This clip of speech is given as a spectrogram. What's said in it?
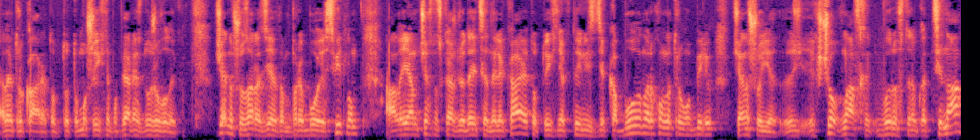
електрокари, тобто тому, що їхня популярність дуже велика. Звичайно, що зараз є там перебої з світлом, але я вам чесно скажу, людей це не лякає. Тобто їхня активність, яка була на рахунок електромобілів, звичайно, що є. Якщо в нас виросте, наприклад, ціна,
